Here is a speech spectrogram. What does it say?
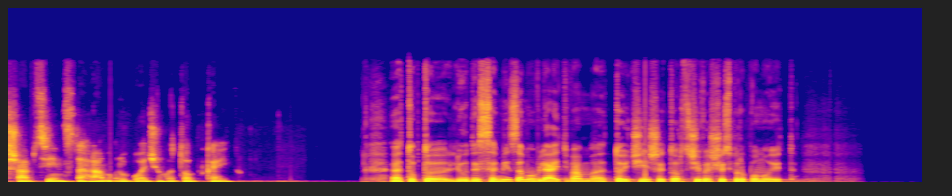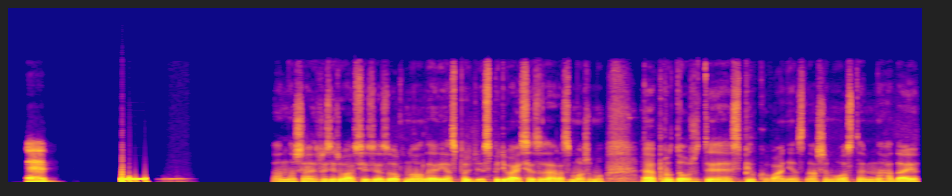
в шапці інстаграму робочого топ-кейк. Тобто люди самі замовляють вам е, той чи інший торт, чи ви щось пропонуєте? Е, На жаль, розірвався зв'язок, ну, але я сподіваюся, зараз зможемо е, продовжити спілкування з нашим гостем. Нагадаю,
